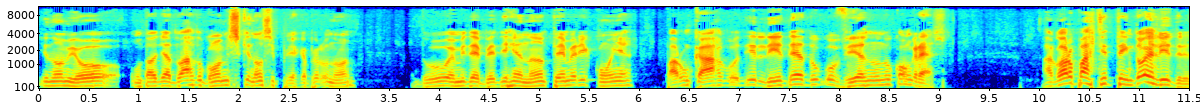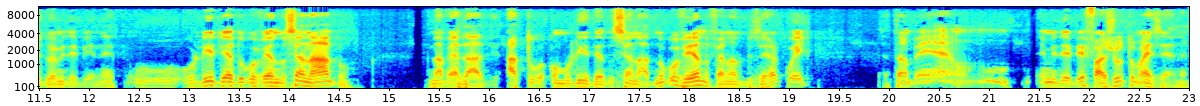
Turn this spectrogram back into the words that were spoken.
e nomeou um tal de Eduardo Gomes, que não se perca pelo nome, do MDB de Renan Temer e Cunha, para um cargo de líder do governo no Congresso. Agora o partido tem dois líderes do MDB, né? O, o líder do governo do Senado, na verdade atua como líder do Senado no governo, Fernando Bezerra Coelho, também é um, um MDB fajuto, mas é, né?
